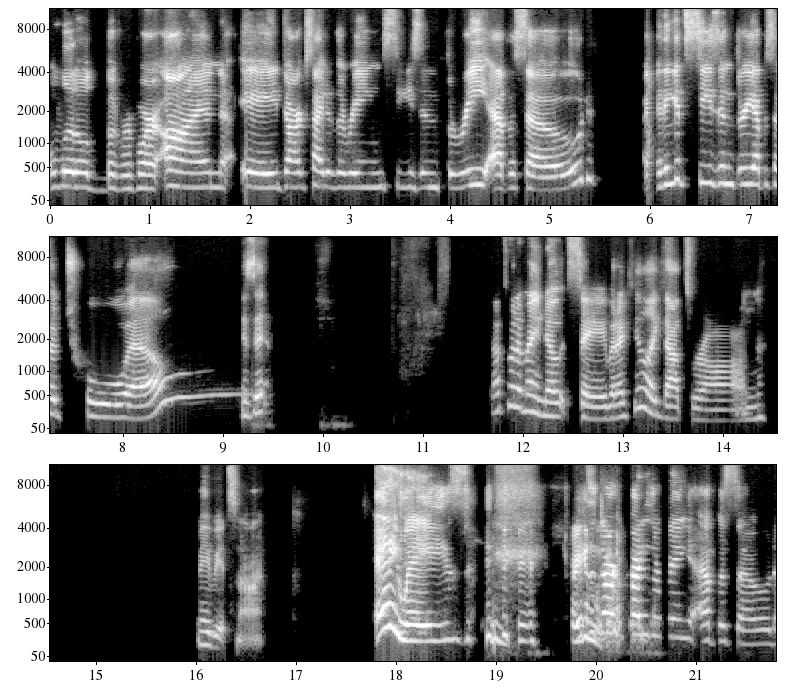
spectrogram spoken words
A little book report on a Dark Side of the Ring season three episode. I think it's season three, episode 12. Is it? That's what my notes say, but I feel like that's wrong. Maybe it's not. Anyways, I it's can a look it Dark Side of the Ring episode,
